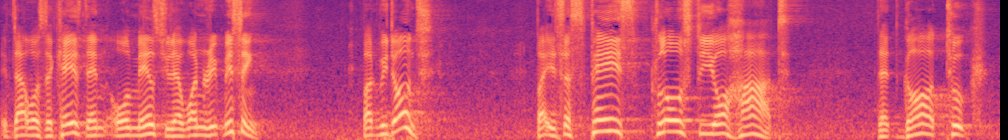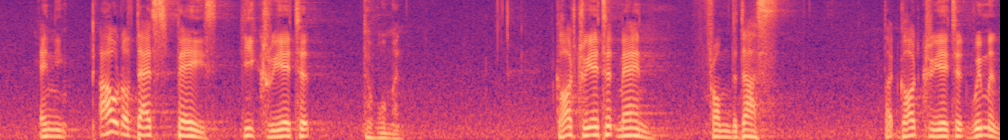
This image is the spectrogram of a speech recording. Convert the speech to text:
If that was the case, then all males should have one rib missing. But we don't but it's a space close to your heart that God took, and out of that space, He created the woman. God created man from the dust, but God created women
